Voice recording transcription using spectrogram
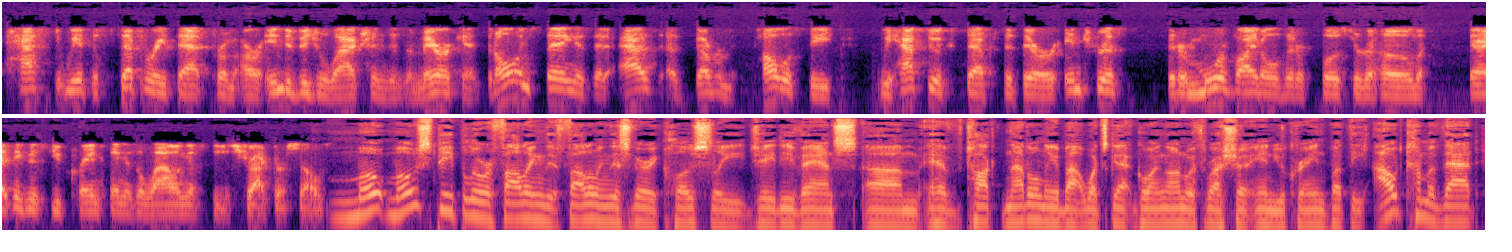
has to. We have to separate that from our individual actions as Americans. And all I'm saying is that as a government policy, we have to accept that there are interests that are more vital, that are closer to home. And I think this Ukraine thing is allowing us to distract ourselves. Mo- most people who are following the, following this very closely, J.D. Vance, um, have talked not only about what's going on with Russia and Ukraine, but the outcome of that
